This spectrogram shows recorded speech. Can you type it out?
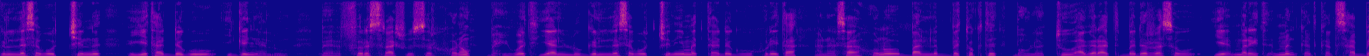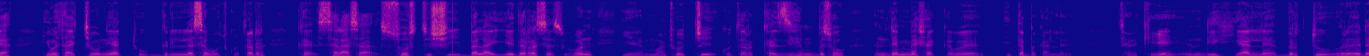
ግለሰቦችን እየታደጉ ይገኛሉ። በፍርስራሹ ስር ሆነው በሕይወት ያሉ ግለሰቦችን የመታደጉ ሁኔታ አናሳ ሆኖ ባለበት ወቅት በሁለቱ አገራት በደረሰው የመሬት መንቀጥቀጥ ሳቢያ ሕይወታቸውን ያጡ ግለሰቦች ቁጥር ከ33 ሺህ በላይ የደረሰ ሲሆን የሟቾች ቁጥር ከዚህም ብሶ እንደሚያሻቅብ ይጠበቃል። ተርኬ እንዲህ ያለ ብርቱ ርዕደ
